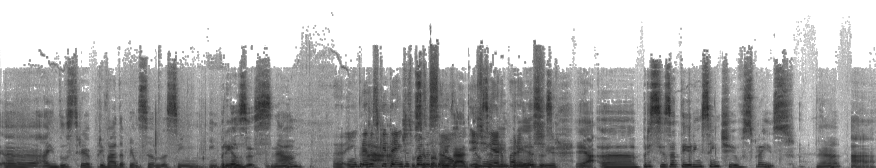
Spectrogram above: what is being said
uh, a indústria privada pensando assim, empresas, né? É, empresas ah, que têm disposição e dinheiro para investir. É, uh, precisa ter incentivos para isso, né? A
